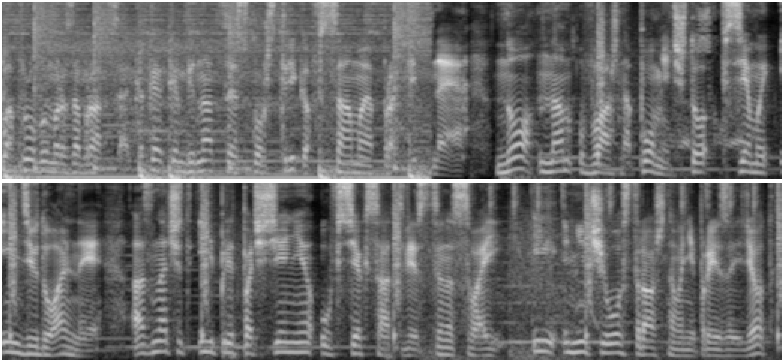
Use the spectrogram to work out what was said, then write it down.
попробуем разобраться, какая комбинация скорстриков самая профитная. Но нам важно помнить, что все мы индивидуальные, а значит и предпочтения у всех соответственно свои. И ничего страшного не произойдет,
